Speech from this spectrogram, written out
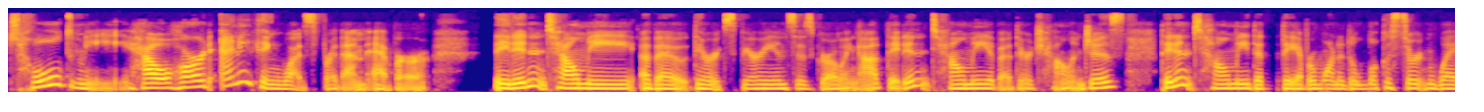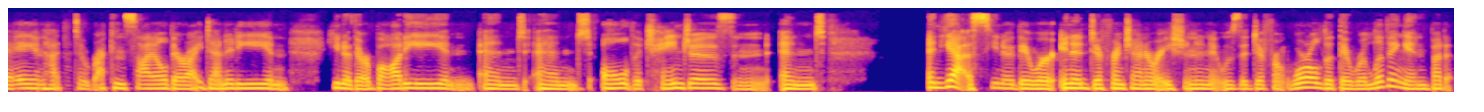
told me how hard anything was for them ever. They didn't tell me about their experiences growing up. They didn't tell me about their challenges. They didn't tell me that they ever wanted to look a certain way and had to reconcile their identity and, you know, their body and and and all the changes and and and yes, you know, they were in a different generation and it was a different world that they were living in. But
